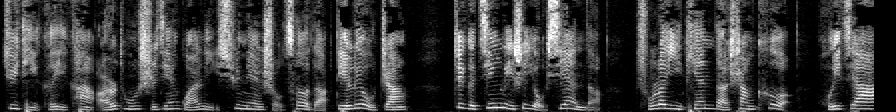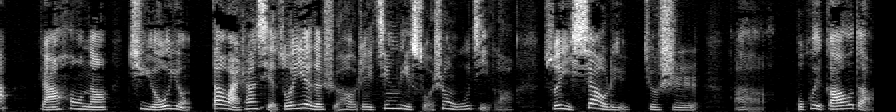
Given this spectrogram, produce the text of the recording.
具体可以看《儿童时间管理训练手册》的第六章。这个精力是有限的，除了一天的上课、回家，然后呢去游泳，到晚上写作业的时候，这精力所剩无几了，所以效率就是啊不会高的。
